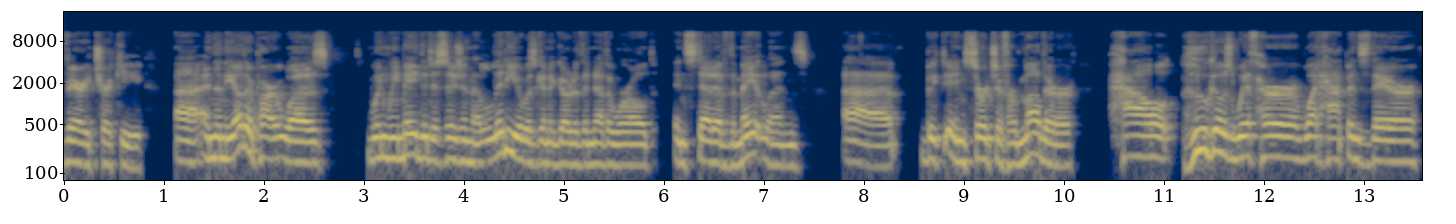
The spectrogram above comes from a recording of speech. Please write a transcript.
very tricky. Uh, and then the other part was when we made the decision that Lydia was going to go to the Netherworld instead of the Maitlands uh, in search of her mother. How who goes with her? What happens there?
